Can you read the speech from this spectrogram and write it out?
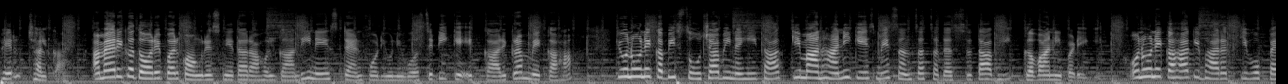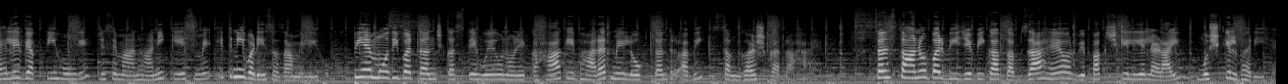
फिर झलका है। अमेरिका दौरे पर कांग्रेस नेता राहुल गांधी ने स्टैनफोर्ड यूनिवर्सिटी के एक कार्यक्रम में कहा कि उन्होंने कभी सोचा भी नहीं था कि मानहानि केस में संसद सदस्यता भी गंवानी पड़ेगी। उन्होंने कहा कि भारत के वो पहले व्यक्ति होंगे जिसे मानहानि केस में इतनी बड़ी सजा मिली हो। पीएम मोदी पर तंज कसते हुए उन्होंने कहा कि भारत में लोकतंत्र अभी संघर्ष कर रहा है। संस्थानों पर बीजेपी का कब्जा है और विपक्ष के लिए लड़ाई मुश्किल भरी है।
